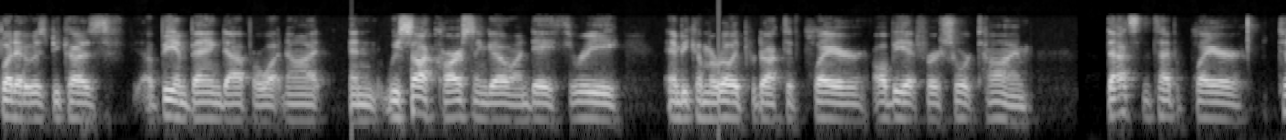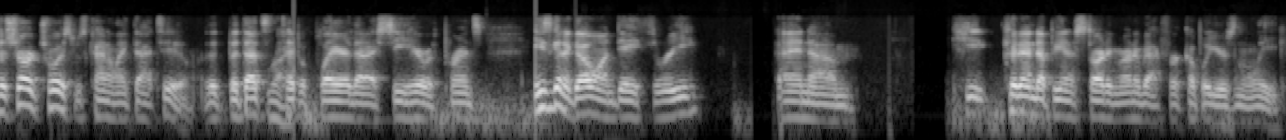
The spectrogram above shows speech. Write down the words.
but it was because of being banged up or whatnot. And we saw Carson go on day three and become a really productive player, albeit for a short time. That's the type of player. Tashard Choice was kind of like that too, but that's Right. the type of player that I see here with Prince. He's going to go on day three, and um, he could end up being a starting running back for a couple years in the league.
